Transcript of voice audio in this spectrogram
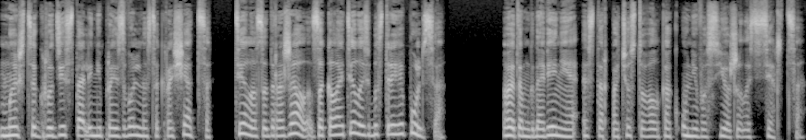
Мышцы груди стали непроизвольно сокращаться, тело задрожало, заколотилось быстрее пульса. В это мгновение Эстер почувствовал, как у него съежилось сердце.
